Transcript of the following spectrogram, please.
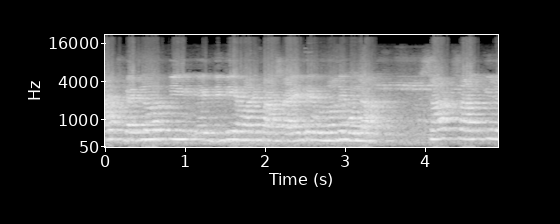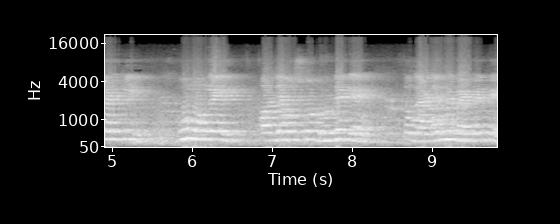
आज बेंगलोर की एक दीदी हमारे पास आए थे, उन्होंने बोला, सात साल की लड़की गुम हो गई और जब उसको ढूँढने गए तो गार्डन में बैठे थे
